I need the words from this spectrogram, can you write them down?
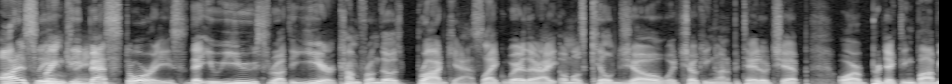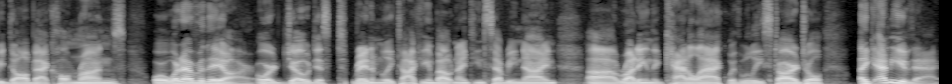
honestly, the training. best stories that you use throughout the year come from those broadcasts, like whether I almost killed Joe with choking on a potato chip, or predicting Bobby Dalbec home runs, or whatever they are, or Joe just randomly talking about 1979, uh, riding the Cadillac with Willie Stargell. Like any of that,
